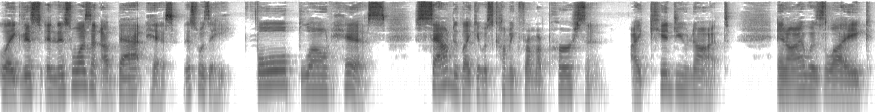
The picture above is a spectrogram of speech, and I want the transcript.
Like this and this wasn't a bat hiss. This was a full-blown hiss. Sounded like it was coming from a person I kid you not. And I was like,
